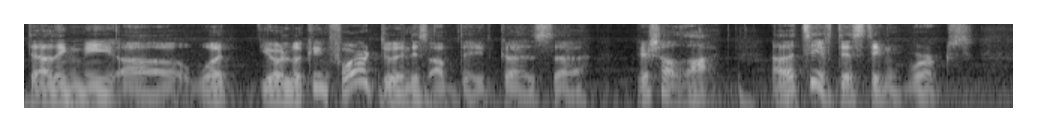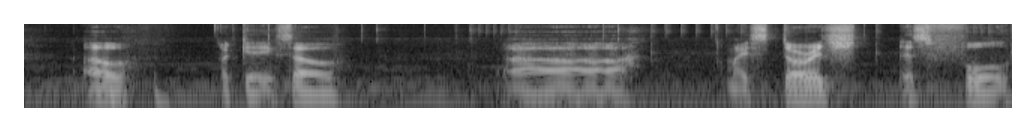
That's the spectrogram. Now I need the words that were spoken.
telling me uh, what you're looking forward to in this update because uh, there's a lot. Now let's see if this thing works. Oh, okay. So uh, my storage is full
